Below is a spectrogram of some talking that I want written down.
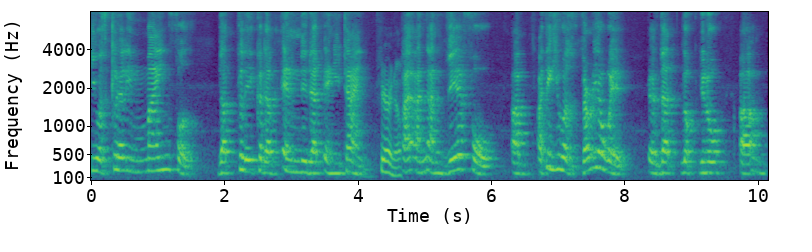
he was clearly mindful that play could have ended at any time. Fair enough. And, and, and therefore, um, I think he was very aware that, look, you know, um,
